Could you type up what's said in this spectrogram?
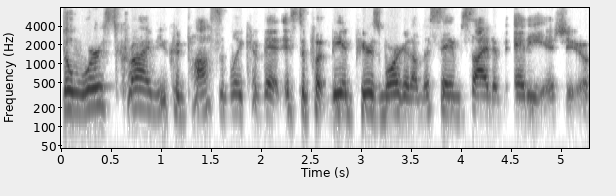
the worst crime you could possibly commit is to put me and Piers Morgan on the same side of any issue.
